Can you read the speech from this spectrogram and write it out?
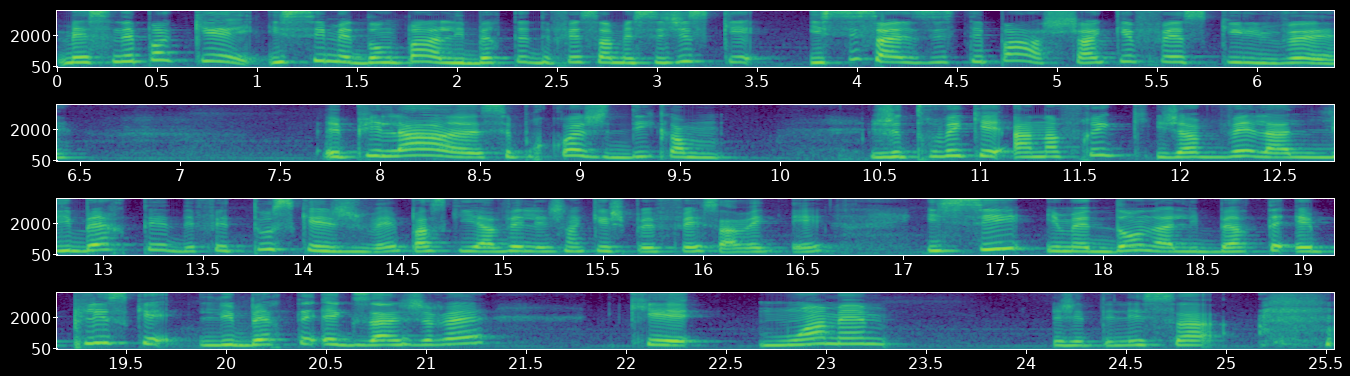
Mais ce n'est pas que ici me donne pas la liberté de faire ça, mais c'est juste que ici ça n'existait pas. Chacun fait ce qu'il veut. Et puis là, euh, c'est pourquoi je dis comme je trouvais qu'en Afrique, j'avais la liberté de faire tout ce que je veux parce qu'il y avait les gens que je peux faire ça avec eux. Ici, ils me donnent la liberté et plus que liberté exagérée que moi-même, je te laisse ça.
